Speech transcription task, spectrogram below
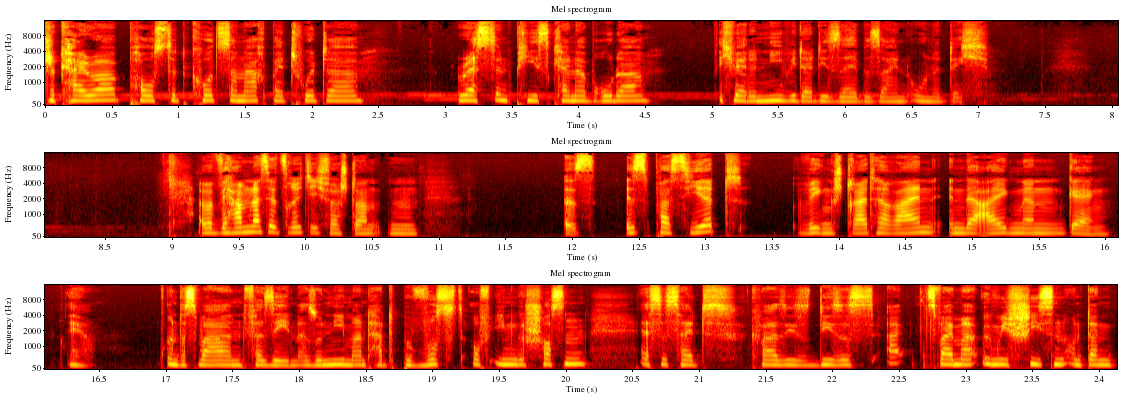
Jakira postet kurz danach bei Twitter: Rest in Peace, kleiner Bruder. Ich werde nie wieder dieselbe sein ohne dich. Aber wir haben das jetzt richtig verstanden. Es ist passiert wegen Streitereien in der eigenen Gang. Ja. Und das war ein Versehen. Also niemand hat bewusst auf ihn geschossen. Es ist halt quasi dieses zweimal irgendwie schießen und dann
